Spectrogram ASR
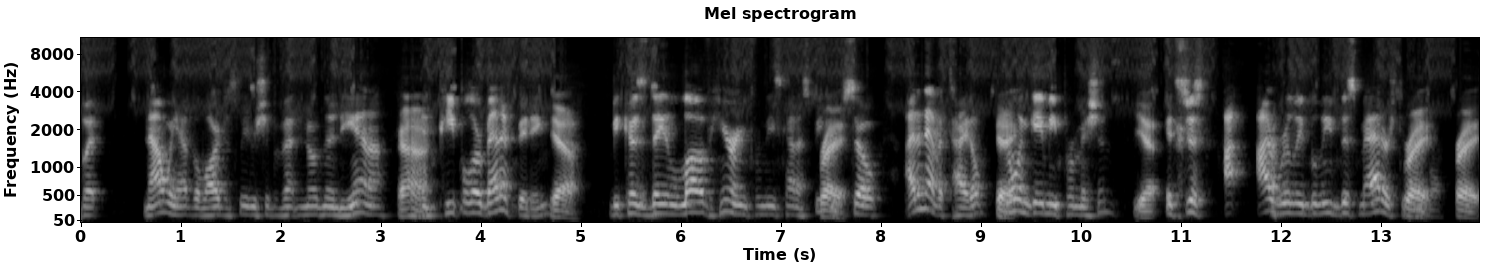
but now we have the largest leadership event in Northern Indiana, uh-huh. and people are benefiting yeah because they love hearing from these kind of speakers. Right. So I didn't have a title. No one gave me permission. Yeah. It's just I, I really believe this matters to Right. people. Right.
